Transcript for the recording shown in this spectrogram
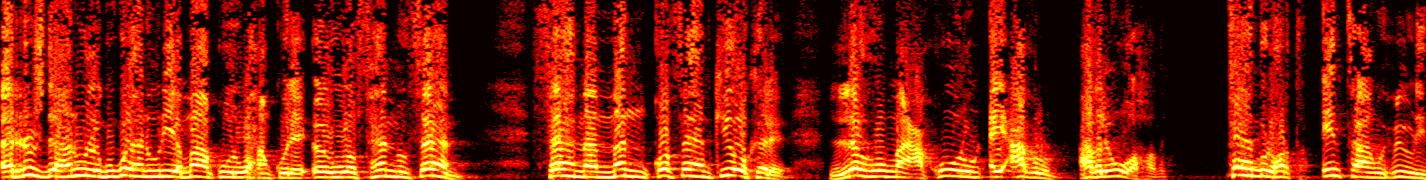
arushda hanuun lagugu hanuuniye ma aquul waxaan ku leh oo wafhamu fahm fahma man qof fahamkii oo kale lahu macquulun ay caqlun caqli uu ahaaday fahm bui horta. Intaan wuxuu yihi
